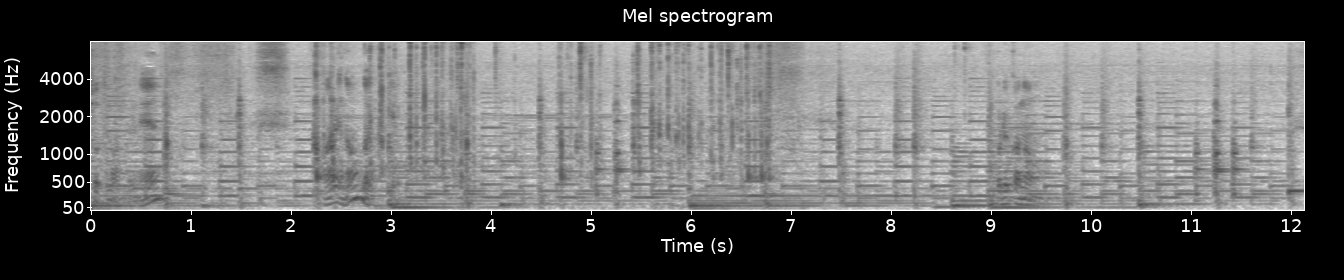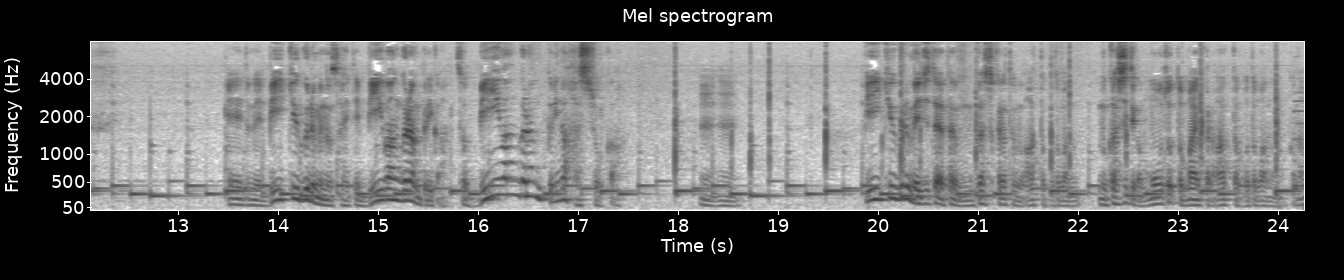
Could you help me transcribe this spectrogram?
ちょっと待ってね。あれなんだっけ？これかな？えっ、ー、とね B 級グルメの祭典 B1 グランプリか。そう B1 グランプリの発祥か。うんうん。B 級グルメ自体は多分昔から多分あった言葉昔っていうかもうちょっと前からあった言葉なのかな。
